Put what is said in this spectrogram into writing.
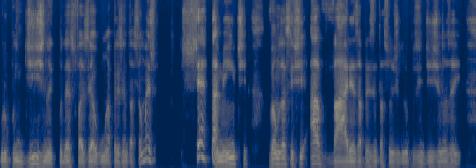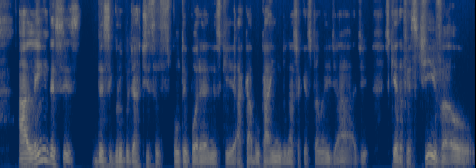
grupo indígena que pudesse fazer alguma apresentação, mas certamente vamos assistir a várias apresentações de grupos indígenas aí. Além desses desse grupo de artistas contemporâneos que acabam caindo nessa questão aí de, ah, de esquerda festiva ou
